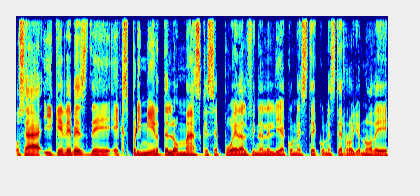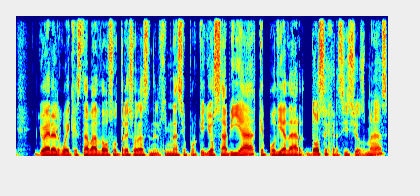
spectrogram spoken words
O sea, y que debes de exprimirte lo más que se pueda al final del día con este, con este rollo, ¿no? De yo era el güey que estaba dos o tres horas en el gimnasio porque yo sabía que podía dar dos ejercicios más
